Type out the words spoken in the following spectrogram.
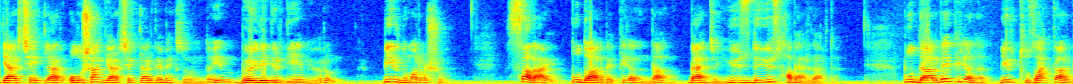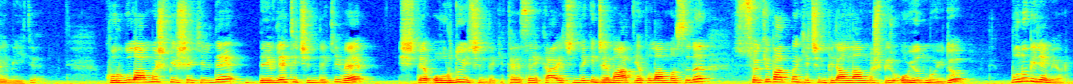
gerçekler, oluşan gerçekler demek zorundayım. Böyledir diyemiyorum. Bir numara şu. Saray bu darbe planından bence yüzde yüz haberdardı. Bu darbe planı bir tuzak darbe miydi? Kurgulanmış bir şekilde devlet içindeki ve işte ordu içindeki, TSK içindeki cemaat yapılanmasını söküp atmak için planlanmış bir oyun muydu? Bunu bilemiyorum.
